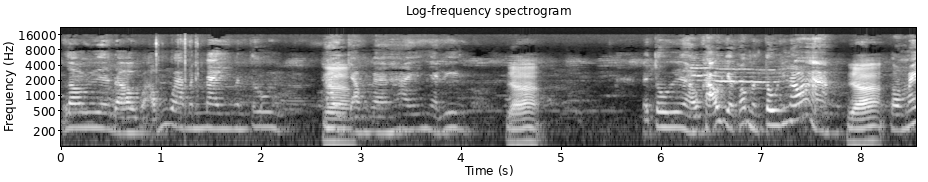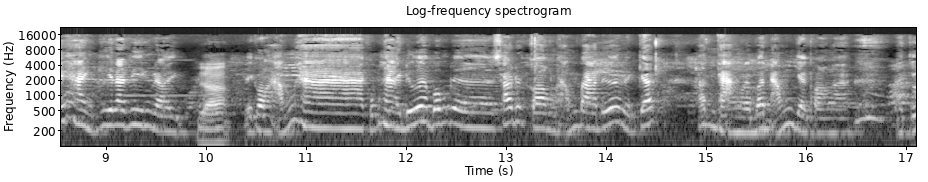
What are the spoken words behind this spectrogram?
lôi đồ của ổng qua bên đây bên tôi. Hai dạ. chồng là hai nhà riêng. Dạ. Để tôi hậu khẩu giờ có mình tôi với nó à. Dạ. Còn mấy hai người kia ra riêng rồi. Dạ. Thì còn ổng ha cũng hai đứa bốn đứa sáu đứa con mà ổng ba đứa rồi chết. Hết thằng rồi bên ổng giờ còn à, chỉ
